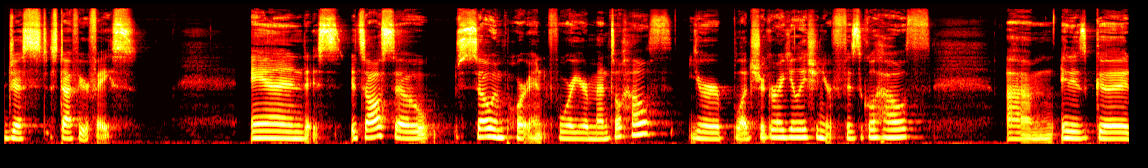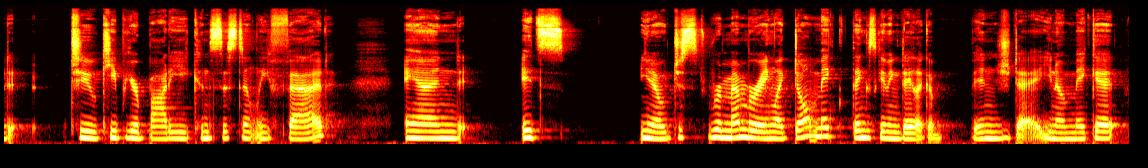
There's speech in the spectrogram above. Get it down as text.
just stuff your face. And it's also so important for your mental health, your blood sugar regulation, your physical health. Um, it is good to keep your body consistently fed. And it's, you know, just remembering like, don't make Thanksgiving Day like a binge day, you know, make it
